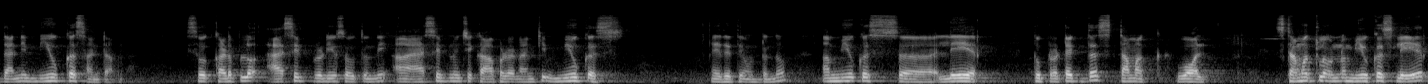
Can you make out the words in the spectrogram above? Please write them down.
దాన్ని మ్యూకస్ అంటాము. సో కడుపులో యాసిడ్ ప్రొడ్యూస్ అవుతుంది. ఆ యాసిడ్ నుంచి కాపాడడానికి మ్యూకస్ ఏదైతే ఉంటుందో ఆ mucus layer to protect the stomach wall. స్టమక్లో ఉన్న మ్యూకస్ లేయర్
